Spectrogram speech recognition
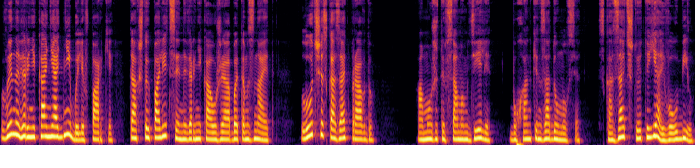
Вы наверняка не одни были в парке, так что и полиция наверняка уже об этом знает. Лучше сказать правду. А может и в самом деле, Буханкин задумался, сказать, что это я его убил.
